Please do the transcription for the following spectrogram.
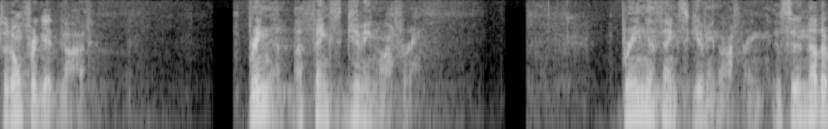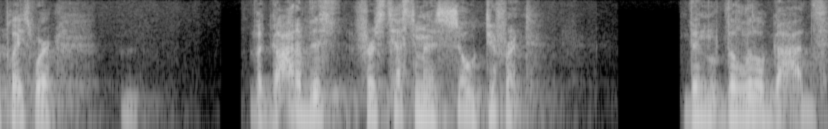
so don't forget God. Bring a thanksgiving offering. Bring a thanksgiving offering. It's another place where the God of this First Testament is so different than the little gods,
